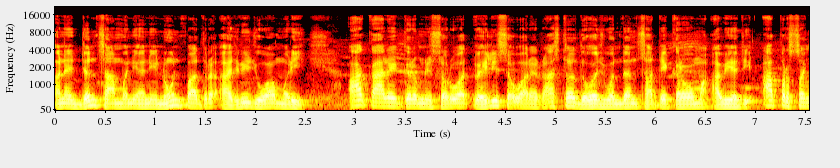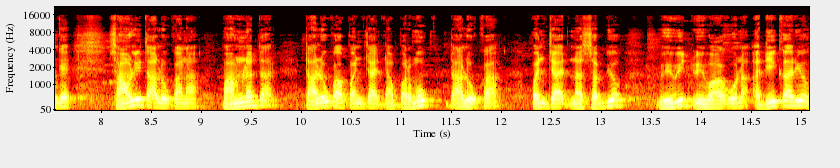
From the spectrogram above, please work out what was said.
અને જનસામાન્યની નોંધપાત્ર હાજરી જોવા મળી. આ કાર્યક્રમની શરૂઆત વહેલી સવારે રાષ્ટ્ર ધ્વજવંદન સાથે કરવામાં આવી હતી. આ પ્રસંગે સાવલી તાલુકાના મામલતદાર, તાલુકા પંચાયતના પ્રમુખ, તાલુકા પંચાયતના સભ્યો, વિવિધ વિભાગોના અધિકારીઓ,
